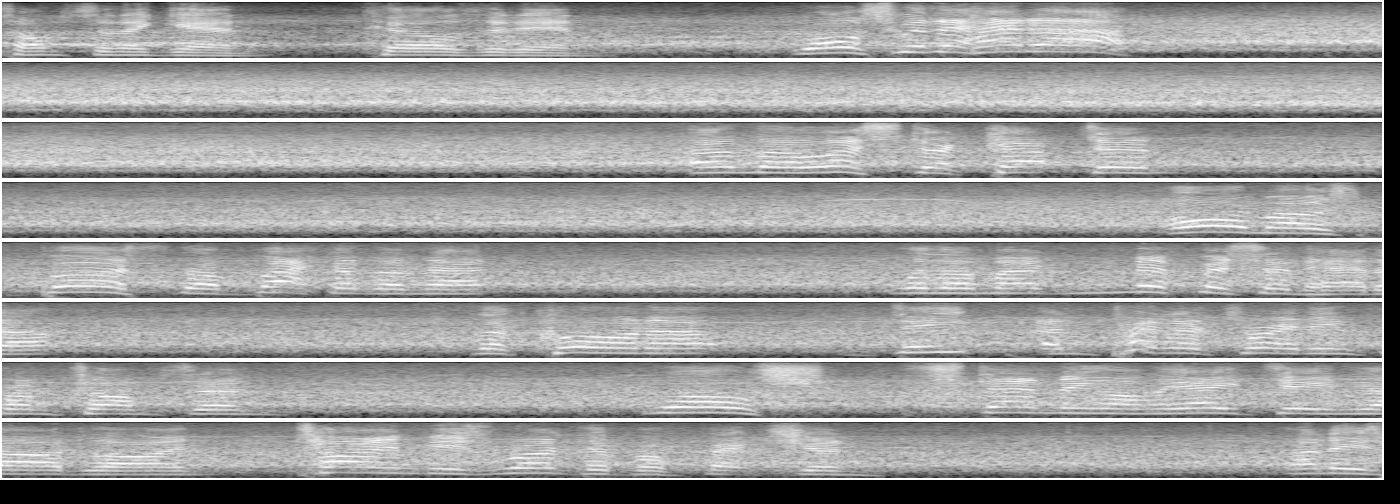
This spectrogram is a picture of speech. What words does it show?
Thompson again, curls it in. Walsh with a header! Leicester captain almost burst the back of the net with a magnificent header. The corner deep and penetrating from Thompson. Walsh standing on the 18 yard line, timed his run to perfection and his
